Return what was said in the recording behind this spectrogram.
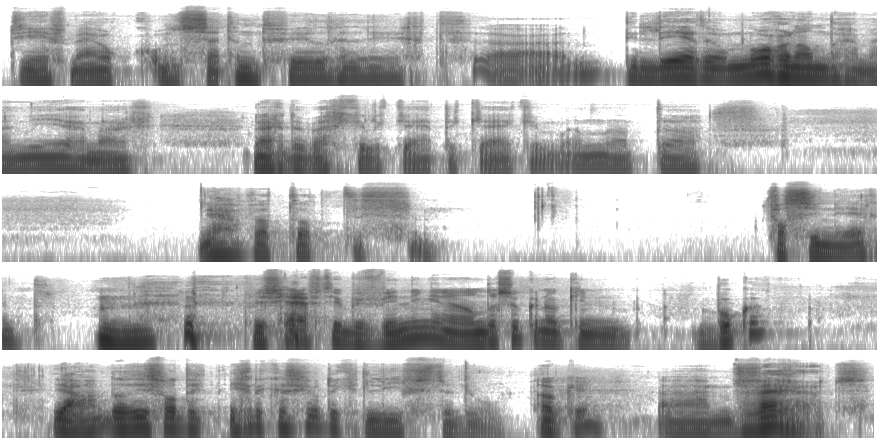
die heeft mij ook ontzettend veel geleerd. Eh, die leerde op nog een andere manier naar, naar de werkelijkheid te kijken. En dat, ja, dat, dat is fascinerend. Mhm. U schrijft uw bevindingen en onderzoeken ook in boeken? Ja, dat is wat ik, eigenlijk gezegd wat ik het liefste doe. Oké. Ehm, veruit,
